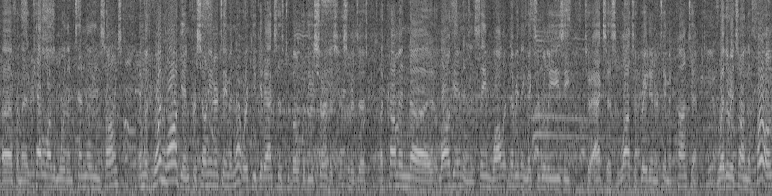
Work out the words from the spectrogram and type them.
uh, from a catalog of more than 10 million songs, and with one login for Sony Entertainment Network, you get access to both of these services. So it's a, a common uh, login and the same wallet and everything makes it really easy to access lots of great entertainment content, whether it's on the phone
